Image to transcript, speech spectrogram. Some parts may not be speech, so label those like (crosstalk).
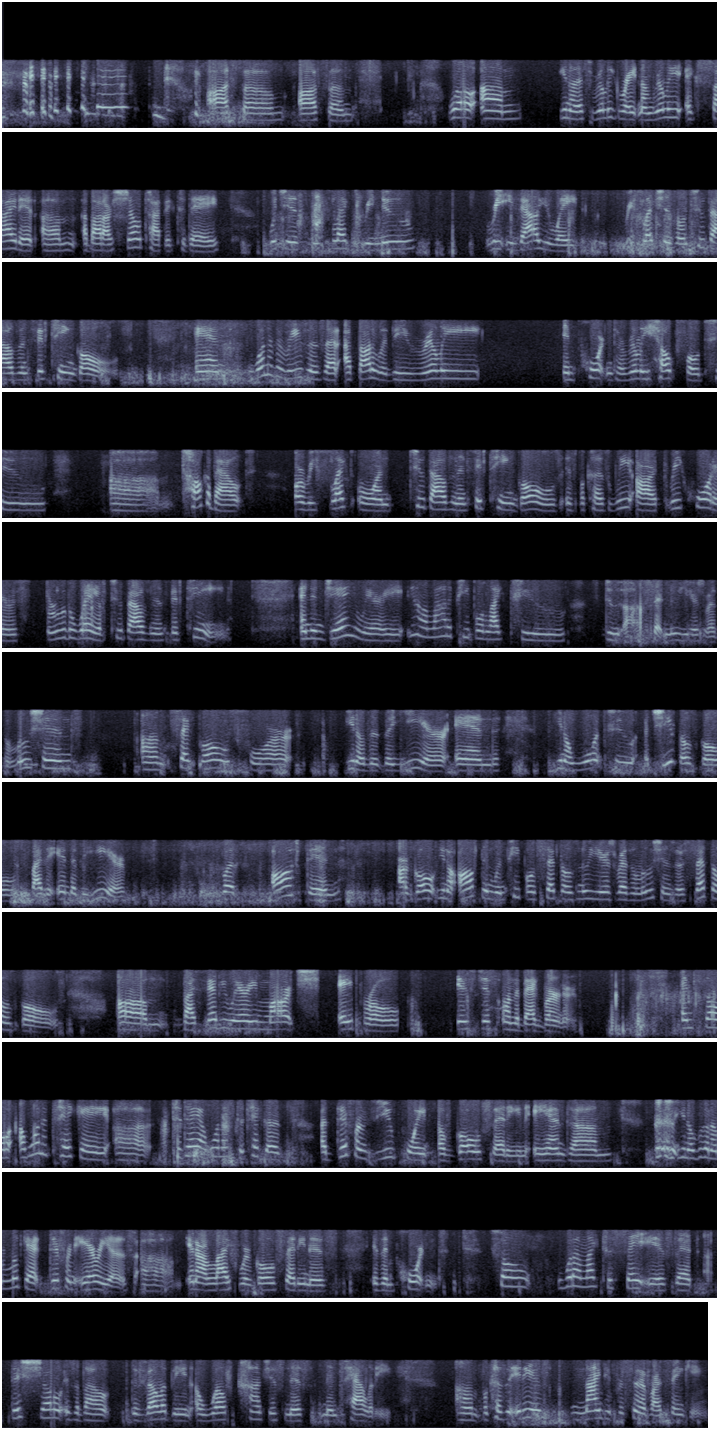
awesome, awesome. Well, um, you know that's really great, and I'm really excited um, about our show topic today, which is reflect, renew, reevaluate, reflections on 2015 goals. And one of the reasons that I thought it would be really important or really helpful to um, talk about or reflect on 2015 goals is because we are three quarters through the way of 2015. And in January, you know, a lot of people like to do uh, set New Year's resolutions, um, set goals for you know the the year, and you know want to achieve those goals by the end of the year. But often our goal, you know, often when people set those New Year's resolutions or set those goals, um, by February, March, April, is just on the back burner. And so I want to take a uh, today. I want us to take a a different viewpoint of goal setting, and um, (clears throat) you know we're going to look at different areas um, in our life where goal setting is is important. So what I like to say is that this show is about developing a wealth consciousness mentality um, because it is 90% of our thinking.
